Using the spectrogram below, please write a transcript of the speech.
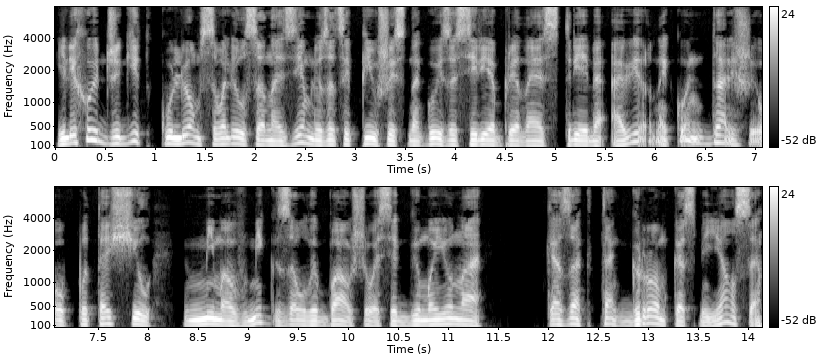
и лихой джигит кулем свалился на землю, зацепившись ногой за серебряное стремя, а верный конь дальше его потащил, мимо вмиг заулыбавшегося гамаюна. Казак так громко смеялся,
